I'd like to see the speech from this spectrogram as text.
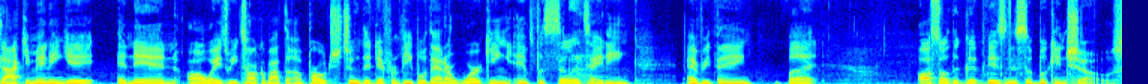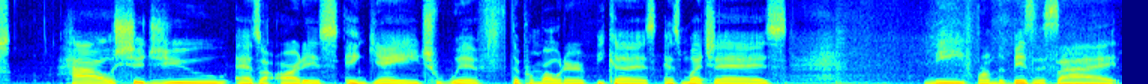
documenting it, and then always we talk about the approach to the different people that are working and facilitating everything. But also the good business of booking shows. How should you, as an artist, engage with the promoter? Because as much as me from the business side,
